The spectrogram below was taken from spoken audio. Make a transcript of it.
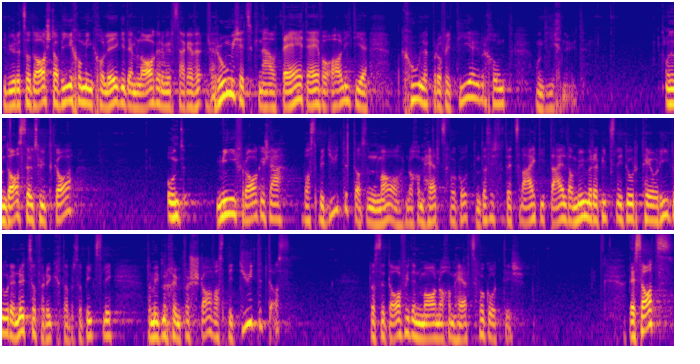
die würden so dastehen wie ich und mein Kollege in dem Lager und würden sagen, warum ist jetzt genau der, der, der alle die coolen Prophetien überkommt und ich nicht? Und um das soll es heute gehen. Und meine Frage ist auch, was bedeutet das, ein Mann nach dem Herz von Gott? Und das ist so der zweite Teil, da müssen wir ein bisschen durch Theorie durch, nicht so verrückt, aber so ein bisschen, damit wir verstehen können, was bedeutet das, dass der David ein Mann nach dem Herz von Gott ist. Der Satz,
